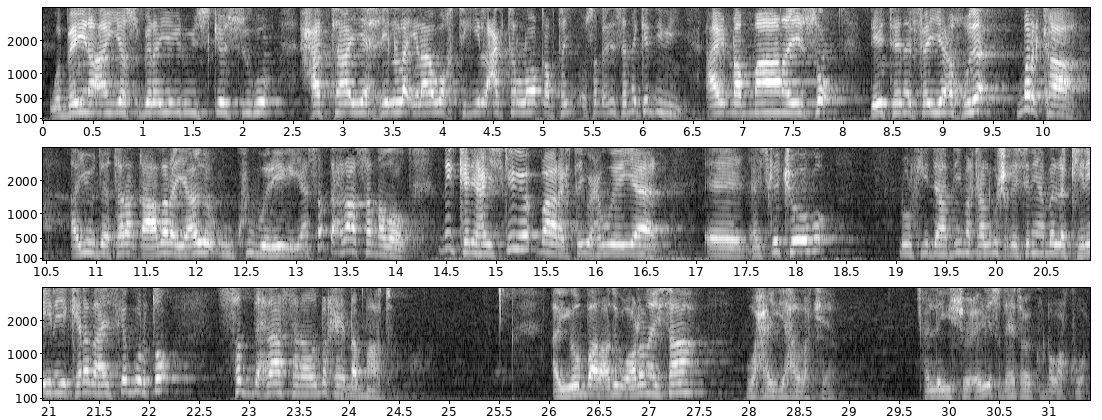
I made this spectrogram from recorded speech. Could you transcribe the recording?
wa bayna an yasbira iyo inuu iska sugo xataa yaxila ilaa waktigii lacagta loo qabtay oo saddexdii sano kadibi ay dhammaanayso. Deetana fayakuda markaa ayuu deetana qaadanayaao uu ku wareegaya saddexdaas sanadood ninkani ha iska maaragtay waxa weeyaan ha iska joogo dhulkii de haddii markaa lagu shaqaysanaya ama la kiraynayo kirada ha iska gurto saddexdaas sanadood markay dhammaato. Ayuunbaad adigu odhanaysaa waxaygii hala keeno. Hala soo celiyo saddexiy toban kuna waa kuwa.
